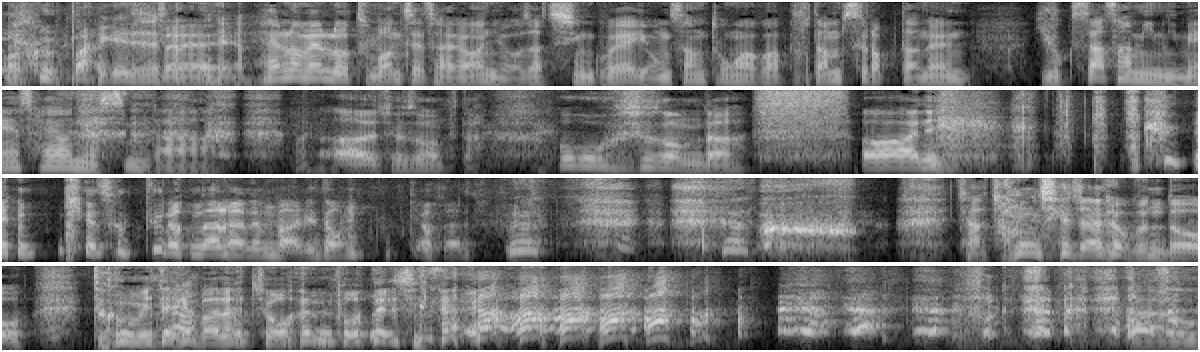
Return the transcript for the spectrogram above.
얼굴 빨개지셨네요. 네. 헬로멜로 두 번째 사연 여자친구의 영상 통화가 부담스럽다는 6432님의 사연이었습니다. 아, 죄송합니다. 오, 죄송합니다. 아, 아니. 그냥 계속 드러나라는 말이 너무 웃겨가지고. 자, 정치자 여러분도 도움이 될 만한 조언 보내주세요. 아유,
